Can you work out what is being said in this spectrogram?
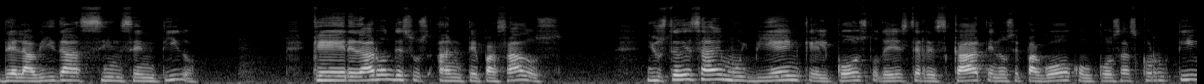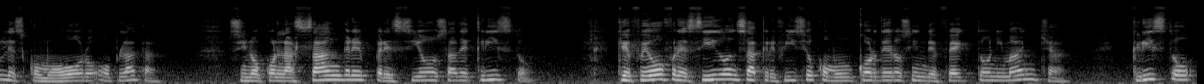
de la vida sin sentido que heredaron de sus antepasados y ustedes saben muy bien que el costo de este rescate no se pagó con cosas corruptibles como oro o plata, sino con la sangre preciosa de Cristo, que fue ofrecido en sacrificio como un cordero sin defecto ni mancha. Cristo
